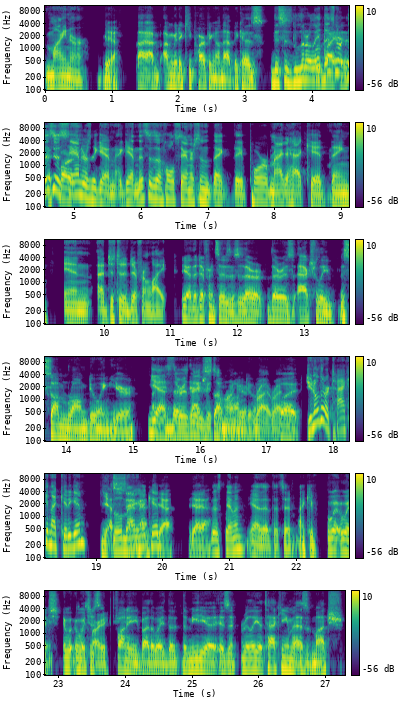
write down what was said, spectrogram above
Minor. Yeah. I, I'm I'm going to keep harping on that because this is literally Well, this, why- this is Sanders again. Again, this is a whole Sanderson, like the poor MAGA hat kid thing, and uh, just in a different light. Yeah, the difference is, is there there is actually some wrongdoing here. I Yes, mean, there is actually some wrongdoing. Right, right. But Do you know they're attacking that kid again? yes, Little Sandmann, kid? Yeah, yeah, This Devin? Yeah, that, that's it. I keep. yeah. Which which is funny, by the way. The the media isn't really attacking him as much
